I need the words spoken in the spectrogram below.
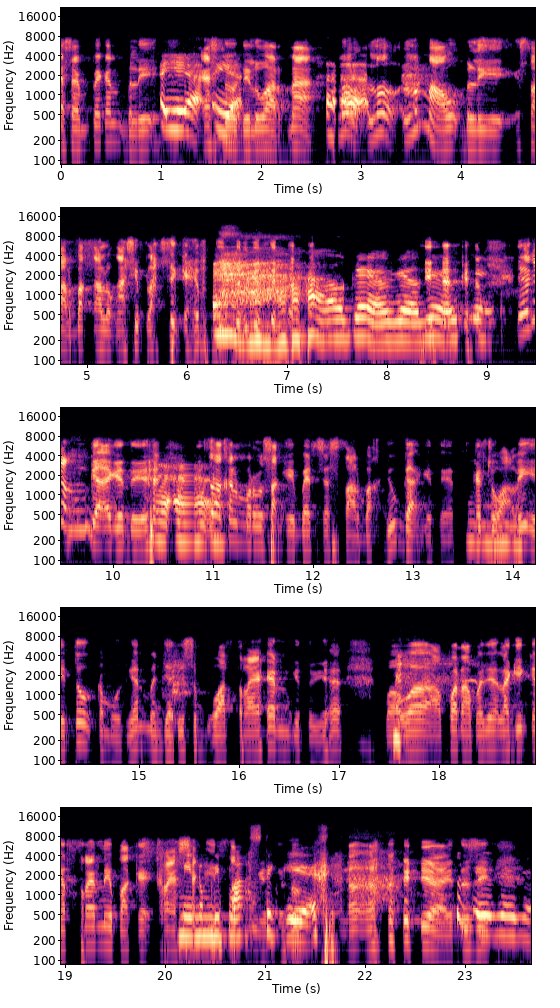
SMP kan beli Iya, es iya. tuh di luar. Nah, lo lo lo mau beli Starbucks kalau ngasih plastik kayak begitu gitu. Oke, oke, oke, Iya oke. Ya kan enggak gitu ya. Itu akan merusak image Starbucks juga gitu ya. Hmm. Kecuali itu kemudian menjadi sebuah tren gitu ya. Bahwa apa namanya lagi ngetren nih pakai kresek Minum di plastik, gitu. iya. ya itu sih. Oke.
